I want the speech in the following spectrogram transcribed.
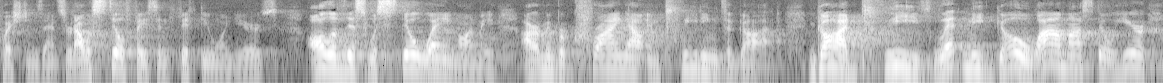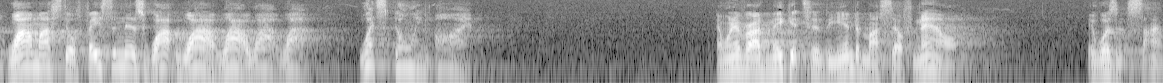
questions answered. I was still facing 51 years. All of this was still weighing on me. I remember crying out and pleading to God God, please let me go. Why am I still here? Why am I still facing this? Why, why, why, why, why? What's going on? And whenever I'd make it to the end of myself now, it wasn't silence.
